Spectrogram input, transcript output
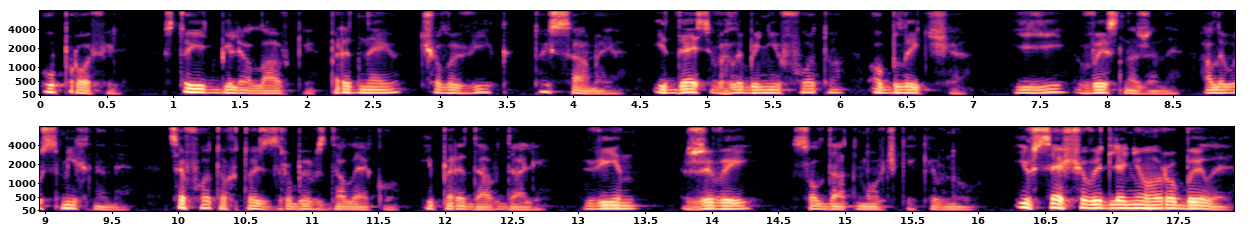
у профіль, стоїть біля лавки, перед нею чоловік, той самий, і десь в глибині фото обличчя, її виснажене, але усміхнене. Це фото хтось зробив здалеку і передав далі. Він живий, солдат мовчки кивнув. І все, що ви для нього робили,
